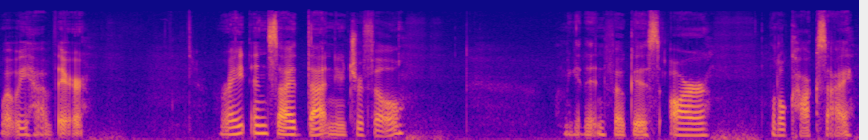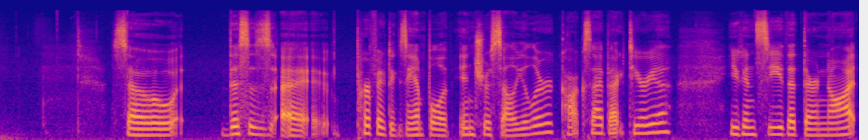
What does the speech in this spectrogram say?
what we have there right inside that neutrophil, let me get it in focus, are little cocci. So this is a perfect example of intracellular cocci bacteria. You can see that they're not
